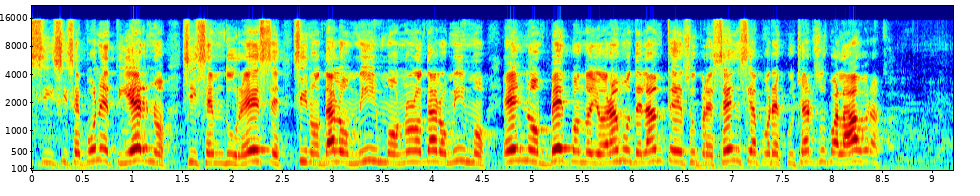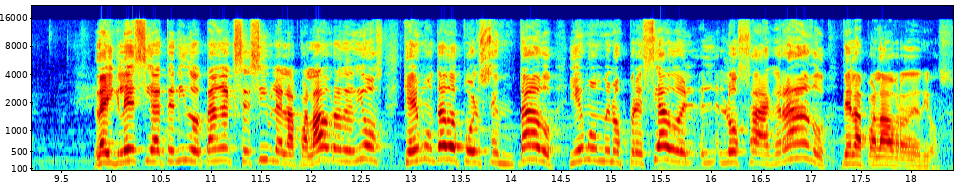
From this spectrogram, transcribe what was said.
si, se, pone tierno, si se endurece, si nos da lo mismo, no nos da lo mismo. Él nos ve cuando lloramos delante de su presencia por escuchar su palabra. La iglesia ha tenido tan accesible la palabra de Dios que hemos dado por sentado y hemos menospreciado lo sagrado de la palabra de Dios.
